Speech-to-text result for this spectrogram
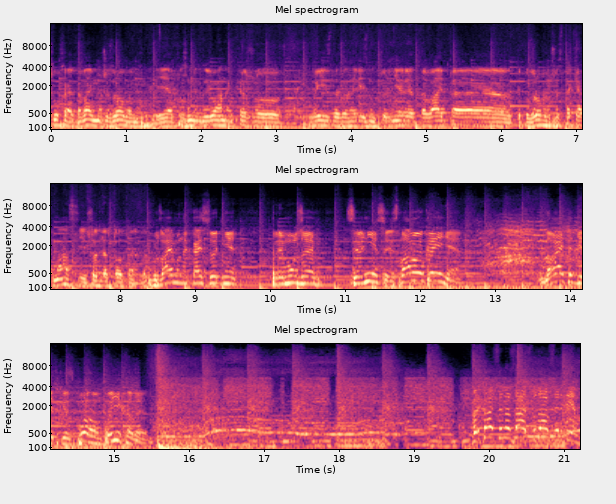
Слухай, давай може зробимо. І я позвонив до Івана і кажу, ви їздили на різні турніри, давайте типу зробимо щось таке в нас і що для того треба. Бажаємо, нехай сьогодні переможе сильніший. Слава Україні! Давайте, дітки, з Богом, поїхали! Вертайся назад, туди в середину.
